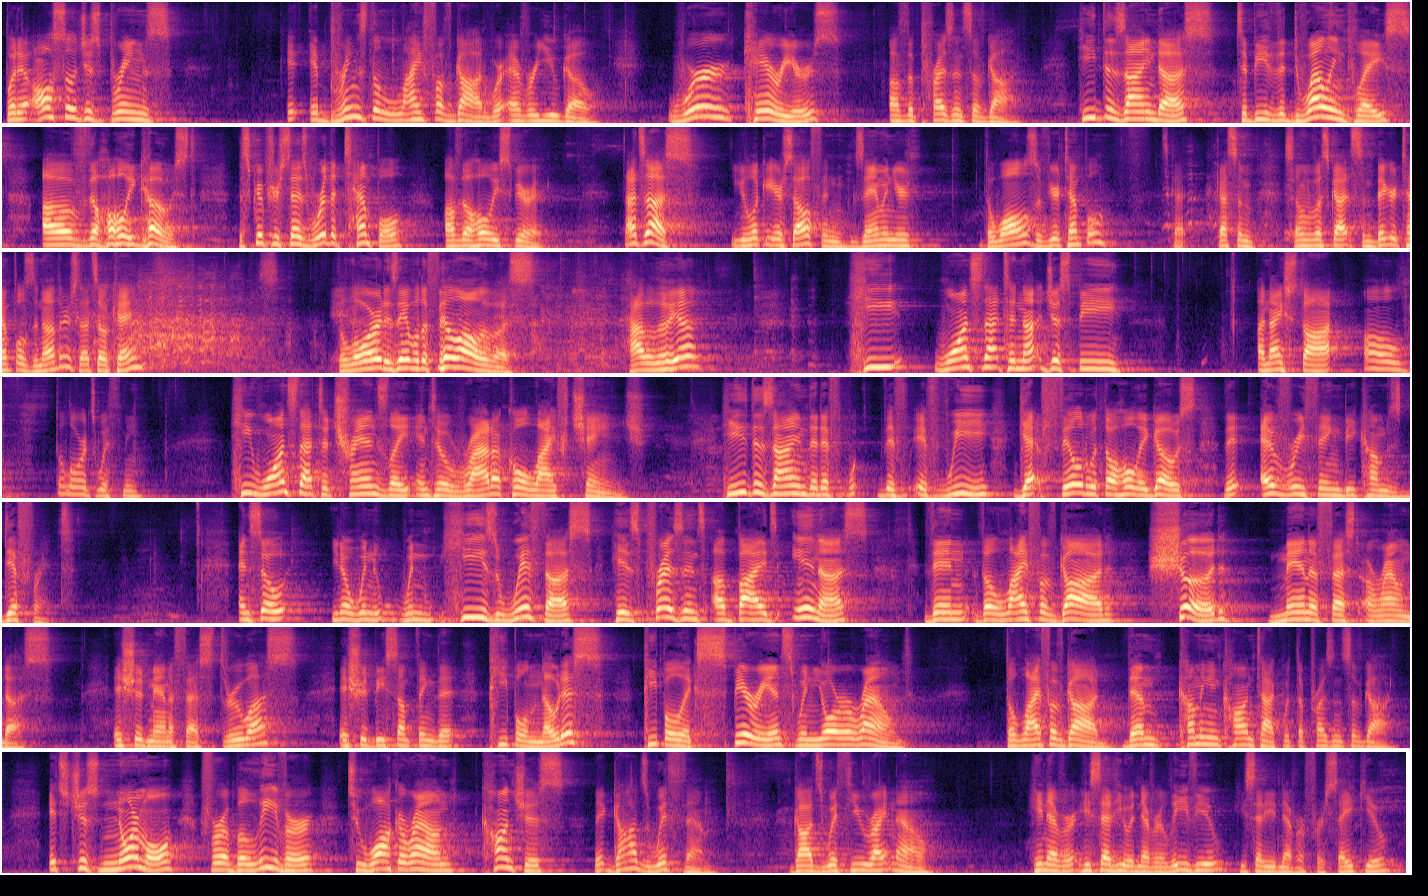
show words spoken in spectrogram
but it also just brings it, it brings the life of God wherever you go. We're carriers of the presence of God. He designed us to be the dwelling place of the Holy Ghost. The scripture says we're the temple of the Holy Spirit. That's us. You look at yourself and examine your, the walls of your temple. It's got, got some, some of us got some bigger temples than others. That's okay. The Lord is able to fill all of us. Hallelujah. He wants that to not just be a nice thought, oh, the Lord's with me. He wants that to translate into radical life change. He designed that if, if, if we get filled with the Holy Ghost, that everything becomes different. And so, you know, when, when He's with us, His presence abides in us, then the life of God should manifest around us. It should manifest through us. It should be something that people notice, people experience when you're around. The life of God, them coming in contact with the presence of God. It's just normal for a believer to walk around conscious that God's with them. God's with you right now. He, never, he said he would never leave you, he said he'd never forsake you.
